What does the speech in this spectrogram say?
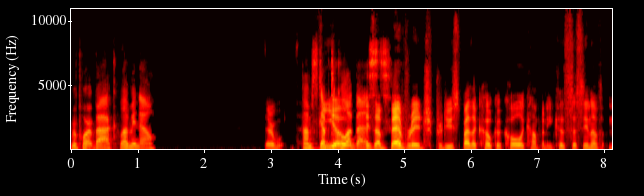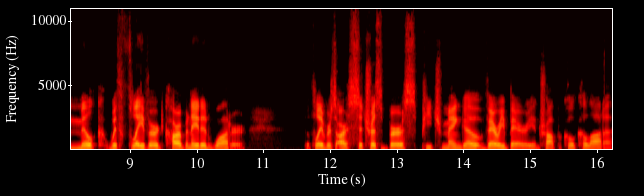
report back. Let me know. There, I'm skeptical Vio at best. is a beverage produced by the Coca-Cola Company consisting of milk with flavored carbonated water. The flavors are citrus burst, peach mango, very berry, and tropical colada.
